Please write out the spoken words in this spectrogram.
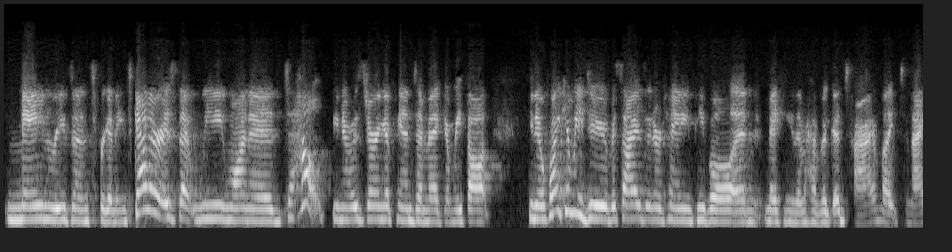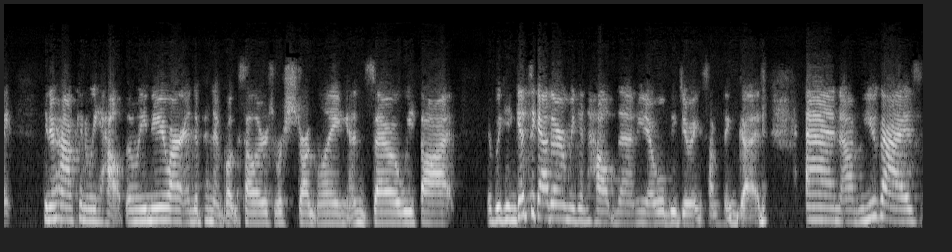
main reasons for getting together is that we wanted to help. You know, it was during a pandemic, and we thought, you know, what can we do besides entertaining people and making them have a good time like tonight? You know, how can we help? And we knew our independent booksellers were struggling. And so we thought, if we can get together and we can help them, you know, we'll be doing something good. And um, you guys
